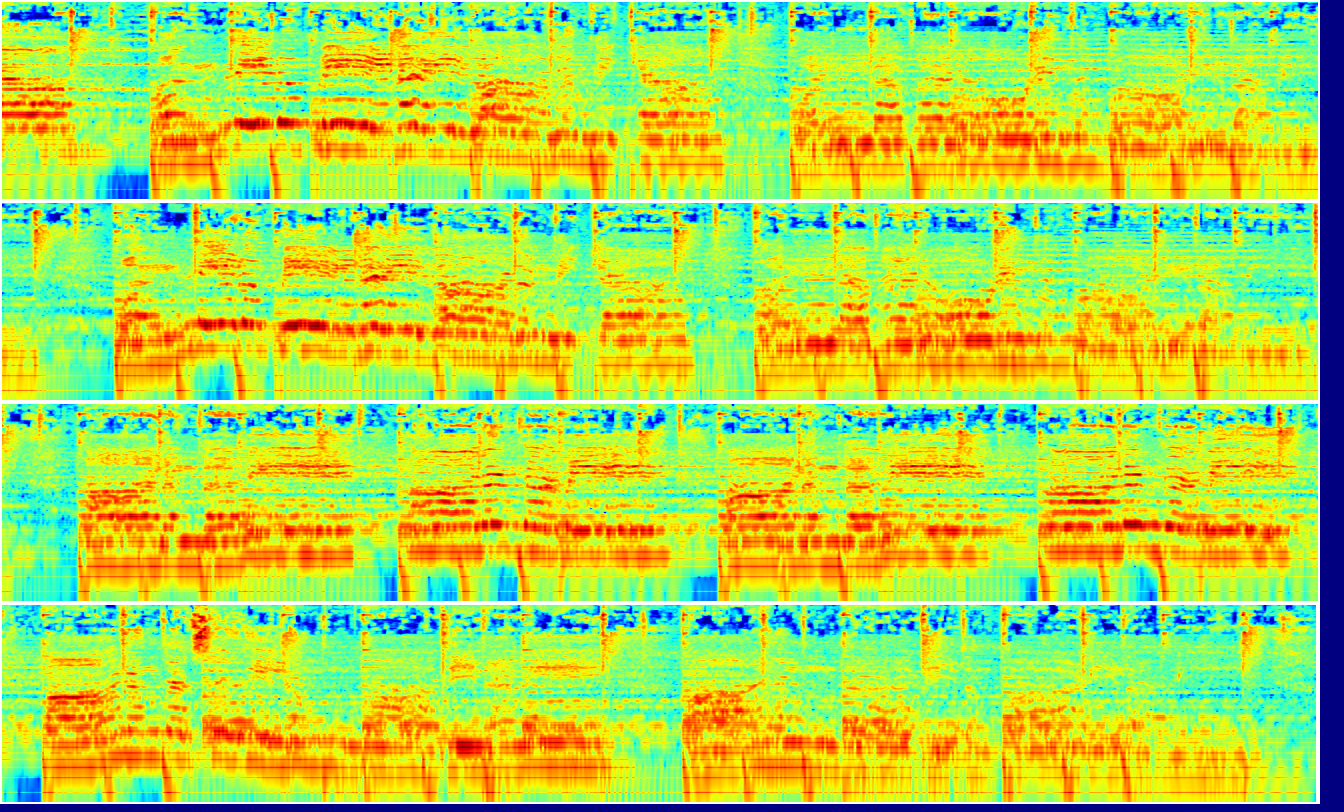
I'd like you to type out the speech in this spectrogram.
വന്നിടും പീഡയിൽ ആനന്ദിക്കാം വല്ലഭനോടെന്നും പാടിടമേ ആനന്ദ ആനന്ദഗീതം പാടിടമേ.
